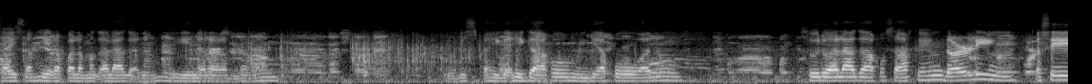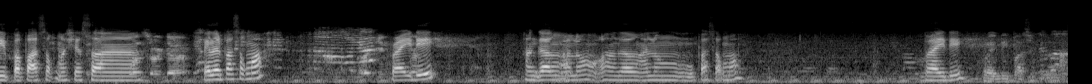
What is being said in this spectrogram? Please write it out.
Guys, ang hirap pala mag-alaga ng may nararamdaman. Imbis pahiga-higa ako, hindi ako, ano, Todo alaga ako sa aking darling. Kasi papasok na siya sa... Kailan pasok mo? Friday? Hanggang ano, hanggang anong pasok mo? Friday? Friday pasok na.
